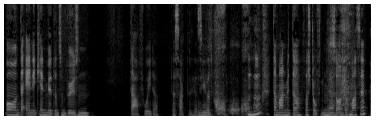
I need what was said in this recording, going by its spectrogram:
und der Anakin wird dann zum bösen Darth Vader. Der sagt das ja sie was. Der Mann mit der verstopften Uh. der- Sauerstoffmasse.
